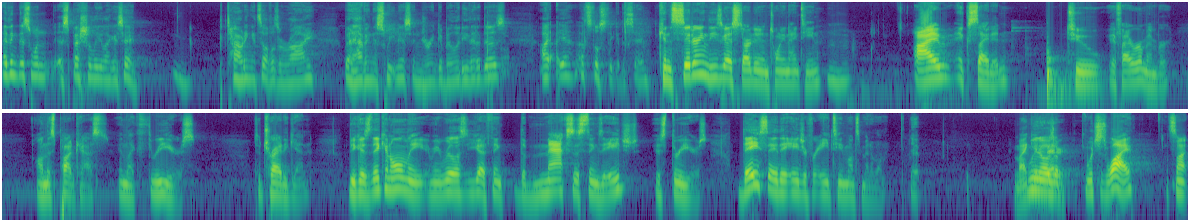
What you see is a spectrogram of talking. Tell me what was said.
I think this one, especially like I said, touting itself as a rye, but having the sweetness and drinkability that it does. I yeah, I'd still stick at the same. Considering these guys started in 2019, mm-hmm. I'm excited to, if I remember, on this podcast in like three years to try it again. Because they can only, I mean, realistically, you got to think the max this thing's aged is three years. They say they age it for 18 months minimum. Yep. Might We get know, a, better. which is why it's not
